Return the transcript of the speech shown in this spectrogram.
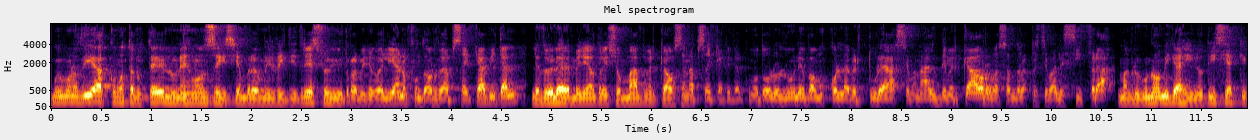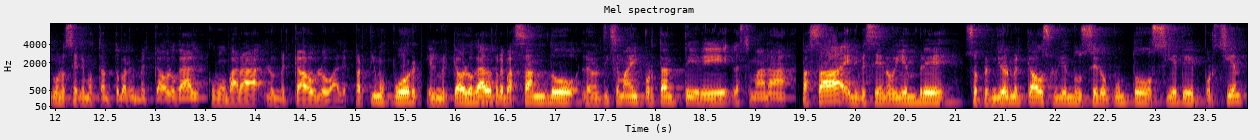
Muy buenos días, ¿cómo están ustedes? Lunes 11 de diciembre de 2023, soy Ramiro Galeano, fundador de Upside Capital. Les doy la bienvenida a otra edición más de mercados en Upside Capital. Como todos los lunes, vamos con la apertura semanal de mercado, repasando las principales cifras macroeconómicas y noticias que conoceremos tanto para el mercado local como para los mercados globales. Partimos por el mercado local, repasando la noticia más importante de la semana pasada. El IPC de noviembre sorprendió al mercado subiendo un 0.7%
